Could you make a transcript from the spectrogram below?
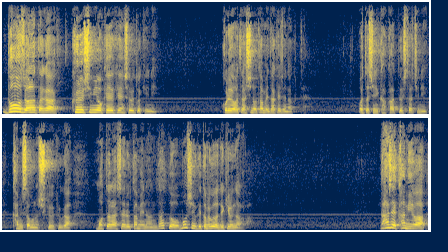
どうぞあなたが苦しみを経験するときにこれは私のためだけじゃなくて私に関わっている人たちに神様の祝福がもたらせるためなんだともし受け止めることができるならばなぜ神は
